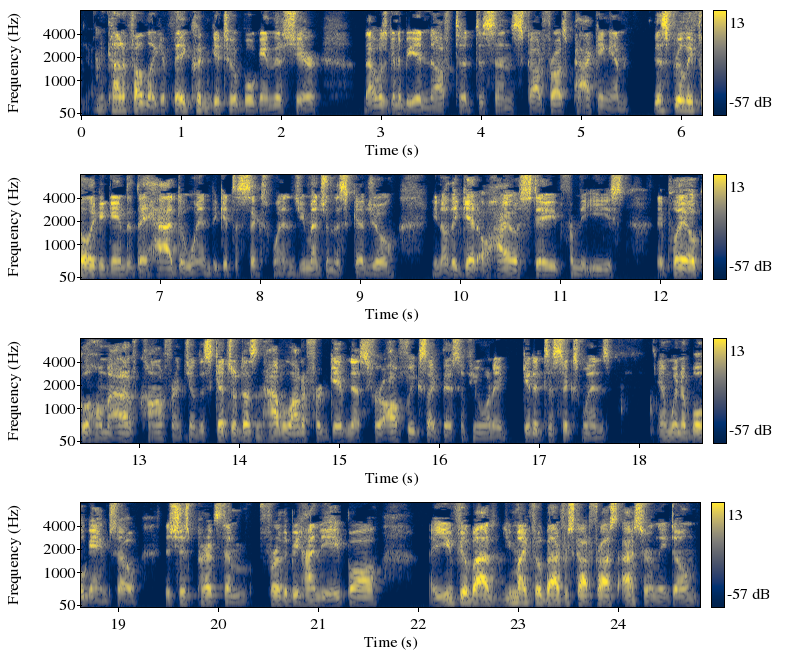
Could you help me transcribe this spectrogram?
Yeah. It kind of felt like if they couldn't get to a bowl game this year, that was going to be enough to to send Scott Frost packing. And this really felt like a game that they had to win to get to six wins. You mentioned the schedule. You know, they get Ohio State from the East. They play Oklahoma out of conference. You know, the schedule doesn't have a lot of forgiveness for off weeks like this if you want to get it to six wins and win a bowl game. So this just puts them further behind the eight ball. Uh, you feel bad. You might feel bad for Scott Frost. I certainly don't.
